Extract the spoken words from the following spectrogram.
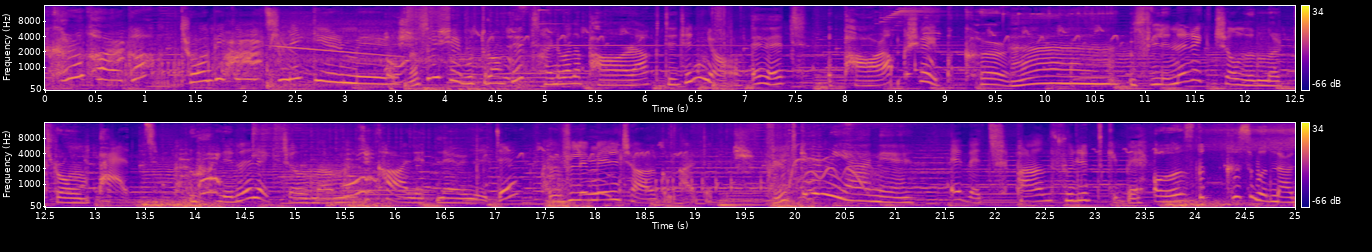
Kara karga trompetin içine girmiş. Nasıl bir şey bu trompet? Hani bana parlak dedin ya. Evet. O parlak şey bakır. Hmm, Üflenerek çalınır trompet. Üflenerek çalınan müzik aletlerine de üflemeli çalgılar denir. flüt gibi mi yani? Evet, panflüt gibi. Ağızlık kısmından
